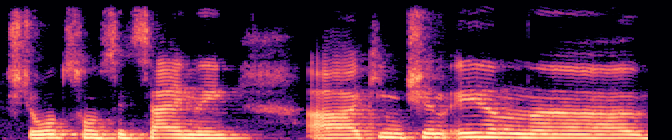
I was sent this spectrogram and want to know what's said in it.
що от сонцесяйний е, Кім Чен Ін е,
